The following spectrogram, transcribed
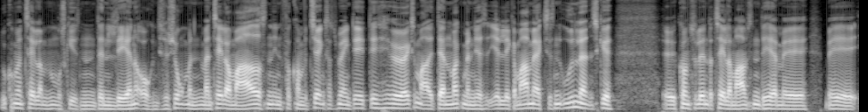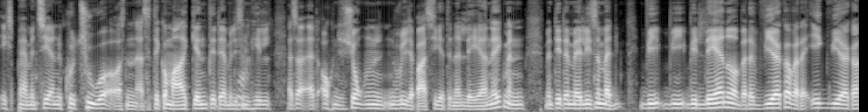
nu kan man tale om måske sådan den lærende organisation, men man taler meget sådan inden for konverteringsoptimering. Det, det hører jeg ikke så meget i Danmark, men jeg, jeg lægger meget mærke til sådan udenlandske øh, konsulenter taler meget om sådan det her med, med eksperimenterende kultur og sådan, altså det går meget igen, det der med ligesom ja. hele, altså at organisationen, nu vil jeg bare sige, at den er lærende, ikke? Men, men det der med ligesom, at vi, vi, vi lærer noget om, hvad der virker, hvad der ikke virker,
